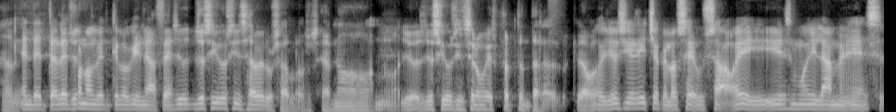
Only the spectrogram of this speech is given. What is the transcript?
El del teléfono del que lo viene a hacer. Yo, yo sigo sin saber usarlos, o sea, no, no, yo, yo sigo sin ser un experto en vamos, Pues yo sí he dicho que los he usado, ¿eh? Y es muy lame. Es,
